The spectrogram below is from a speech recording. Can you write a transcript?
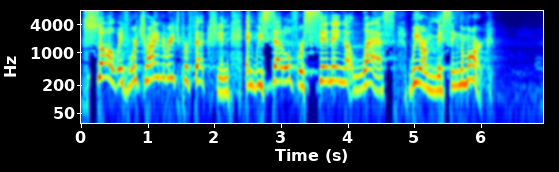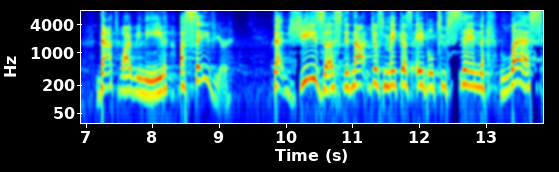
So, if we're trying to reach perfection and we settle for sinning less, we are missing the mark. That's why we need a Savior. That Jesus did not just make us able to sin less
